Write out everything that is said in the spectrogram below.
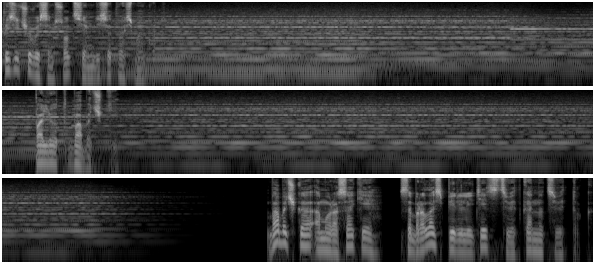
1878 год. Полет бабочки. Бабочка Амурасаки собралась перелететь с цветка на цветок.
